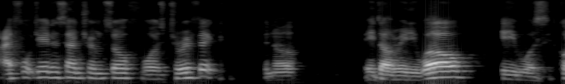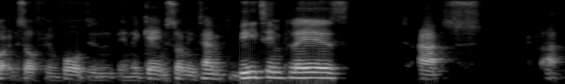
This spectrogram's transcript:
I thought Jadon Sancho himself was terrific. You know, he done really well. He was got himself involved in, in the game so many times, beating players at, at,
